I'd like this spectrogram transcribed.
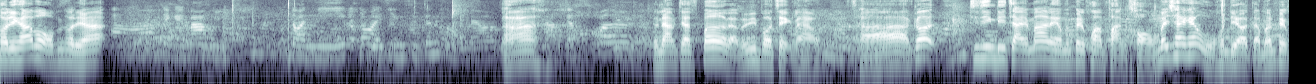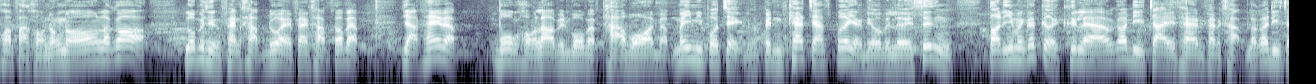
สวัสดีครับผม สวัสดีฮะ อ่าเป็นไงบ้างวันนี้ตอนนี้ปล่อยซิงซิงเกิลสองแล้วอ่า จัสเปอร์ในนามแจสเปอร์แบบไม่มีโปรเจกต์แล้วช้าก็จริงๆ ดีใจมากเลยครับ มันเป็นความฝันของไม่ใช่แค่อู๋คนเดียว แต่มันเป็นความฝันของน้องๆ แล้วก็รวมไปถึงแฟนคลับด้วยแฟนคลับก็แบบอยากให้แบบวงของเราเป็นวงแบบถาวรแบบไม่มีโปรเจกต์เป็นแค่แจสเปอร์อย่างเดียวไปเลย ซึ่งตอนนี้มันก็เกิดขึ้นแล้วก็ดีใจแทนแฟนคลับ แล้วก็ดีใจ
